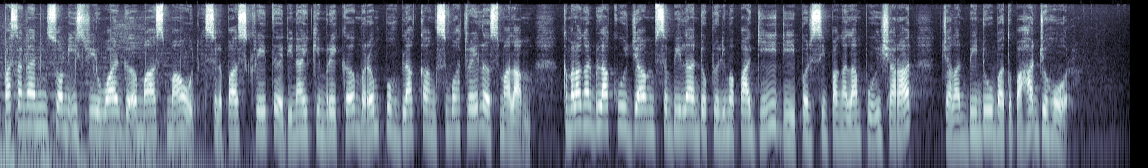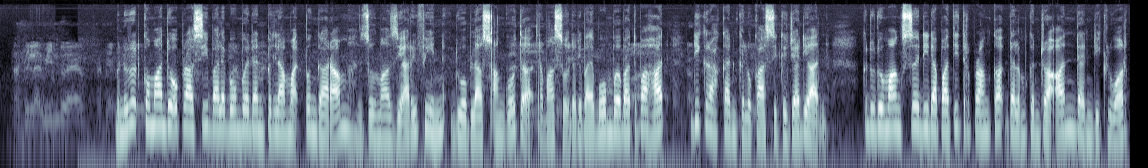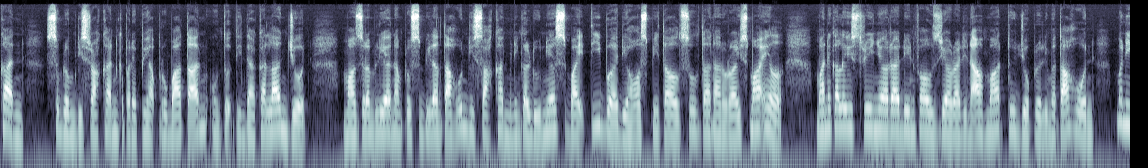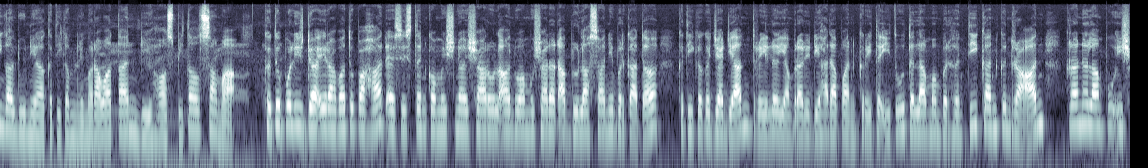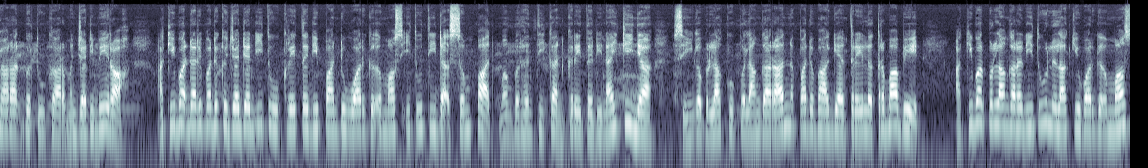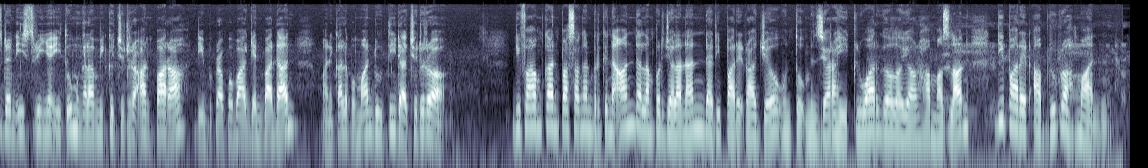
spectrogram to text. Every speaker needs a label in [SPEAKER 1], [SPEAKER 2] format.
[SPEAKER 1] Pasangan suami isteri warga emas maut selepas kereta dinaiki mereka merempuh belakang sebuah trailer semalam. Kemalangan berlaku jam 9.25 pagi di persimpangan lampu isyarat Jalan Bindu Batu Pahat Johor. Menurut Komando Operasi Balai Bomba dan Penyelamat Penggaram, Zulmazi Arifin, 12 anggota termasuk dari Balai Bomba Batu Pahat dikerahkan ke lokasi kejadian. Kedua mangsa didapati terperangkap dalam kenderaan dan dikeluarkan sebelum diserahkan kepada pihak perubatan untuk tindakan lanjut. Mazlan belia 69 tahun disahkan meninggal dunia sebaik tiba di Hospital Sultan Anura Ismail. Manakala isterinya Radin Fauzia Radin Ahmad, 75 tahun, meninggal dunia ketika menerima rawatan di hospital sama. Ketua Polis Daerah Batu Pahat, Asisten Komisioner Syarul Anwar Musyarat Abdullah Sani berkata, ketika kejadian, trailer yang berada di hadapan kereta itu telah memberhentikan kenderaan kerana lampu isyarat bertukar menjadi merah. Akibat daripada kejadian itu, kereta dipandu warga emas itu tidak sempat memberhentikan kereta dinaikinya sehingga berlaku pelanggaran pada bahagian trailer terbabit. Akibat pelanggaran itu, lelaki warga emas dan isterinya itu mengalami kecederaan parah di beberapa bahagian badan manakala pemandu tidak cedera. Difahamkan pasangan berkenaan dalam perjalanan dari Parit Raja untuk menziarahi keluarga Loyar Hamazlan di Parit Abdul Rahman.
